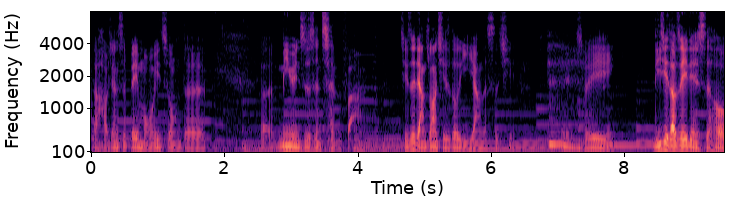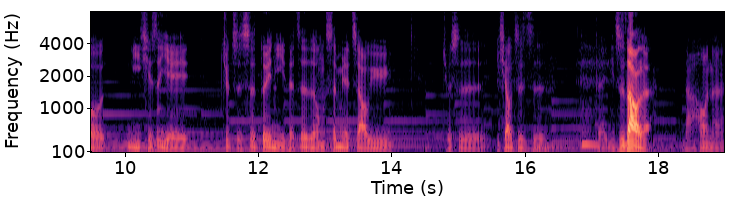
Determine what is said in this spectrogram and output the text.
那好像是被某一种的呃命运之神惩罚。其实这两桩其实都是一样的事情。嗯，所以理解到这一点的时候，你其实也。就只是对你的这种生命的遭遇，就是一笑置之。嗯，对，你知道了，然后呢，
